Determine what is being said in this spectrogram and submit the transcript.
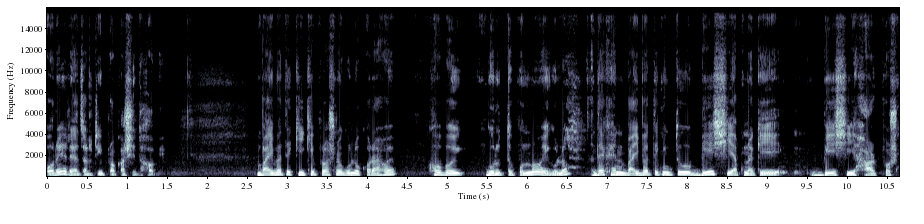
পরে রেজাল্টটি প্রকাশিত হবে। বাইবাতে কি কি প্রশ্নগুলো করা হয়? খুবই গুরুত্বপূর্ণ, এগুলো। দেখেন বাইবাতে কিন্তু বেশি আপনাকে, বেশি হার্ড প্রশ্ন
